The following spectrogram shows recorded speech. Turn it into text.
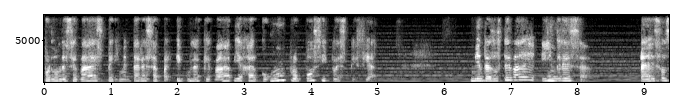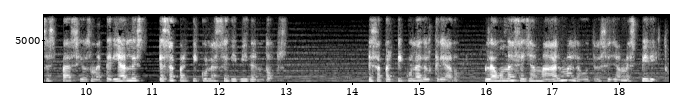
por donde se va a experimentar esa partícula que va a viajar con un propósito especial. Mientras usted va ingresa a esos espacios materiales, esa partícula se divide en dos. Esa partícula del creador. La una se llama alma, la otra se llama espíritu.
